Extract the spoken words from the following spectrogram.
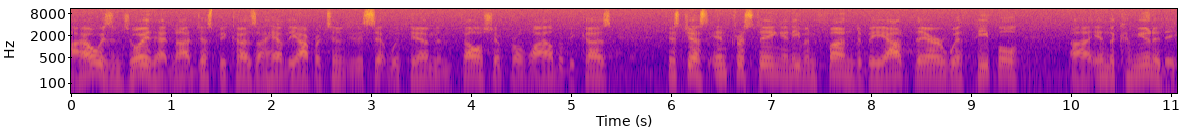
I always enjoy that, not just because I have the opportunity to sit with him and fellowship for a while, but because it's just interesting and even fun to be out there with people uh, in the community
